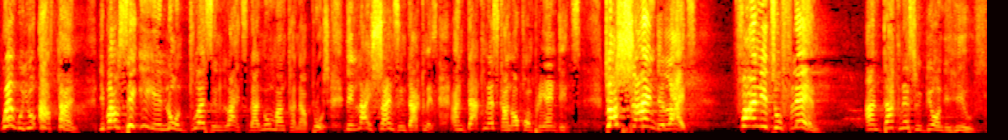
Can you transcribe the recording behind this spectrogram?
When will you have time? The Bible says, He alone dwells in light that no man can approach. The light shines in darkness, and darkness cannot comprehend it. Just shine the light, fan it to flame, and darkness will be on the hills.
